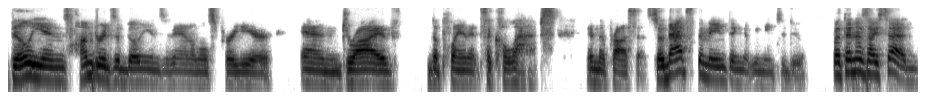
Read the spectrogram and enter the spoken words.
billions, hundreds of billions of animals per year and drive the planet to collapse in the process. So that's the main thing that we need to do. But then, as I said,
